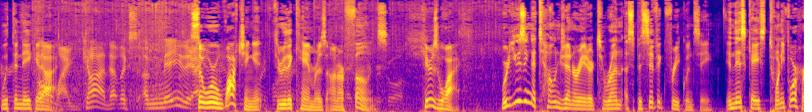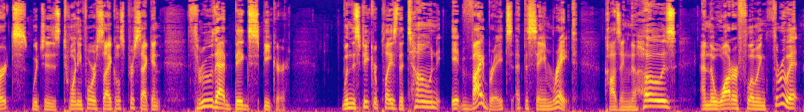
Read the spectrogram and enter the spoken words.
with the naked oh eye. my god, that looks amazing. So we're watching it through the cameras on our phones. Here's why. We're using a tone generator to run a specific frequency, in this case 24 hertz, which is 24 cycles per second, through that big speaker. When the speaker plays the tone, it vibrates at the same rate, causing the hose and the water flowing through it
